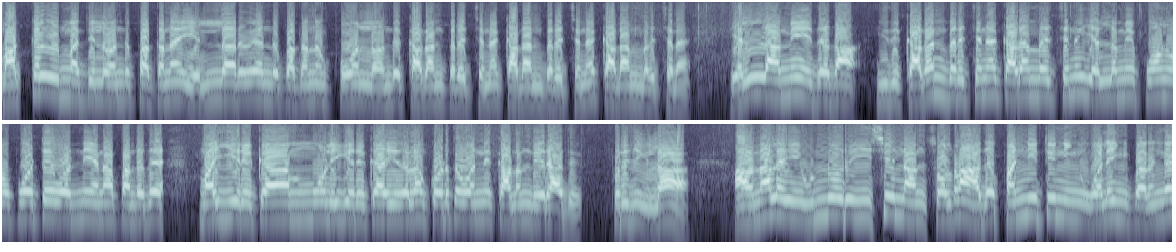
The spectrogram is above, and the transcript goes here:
மக்கள் மத்தியில் வந்து பார்த்தோன்னா எல்லாருமே வந்து பார்த்தோன்னா ஃபோனில் வந்து கடன் பிரச்சனை கடன் பிரச்சனை கடன் பிரச்சனை. எல்லாமே இதுதான். இது கடன் பிரச்சனை கடன் பிரச்சனை எல்லாமே ஃபோன் போட்டு உடனே என்ன பண்ணுறது மை இருக்கா மூலிகை இருக்கா இதெல்லாம் கொடுத்த உடனே கடன் தீராது. புரிஞ்சுங்களா? அதனால் இன்னொரு இஷ்யூ நான் சொல்கிறேன் அதை பண்ணிவிட்டு நீங்கள் உலங்கி பாருங்க.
